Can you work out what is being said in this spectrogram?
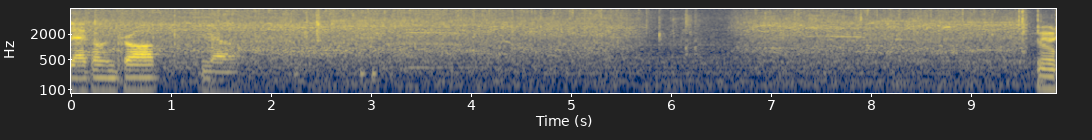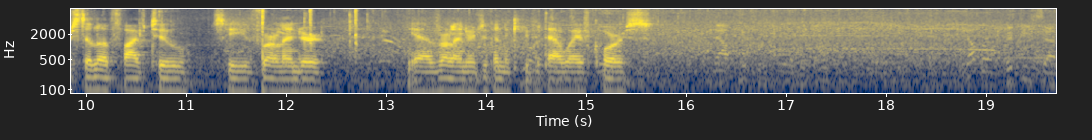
That gonna drop? No. We're still up 5-2. See Verlander. Yeah, Verlander's gonna keep it that way, of course. Now pitching for the Yankees, number 57,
